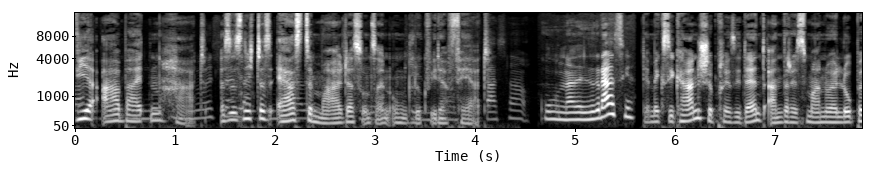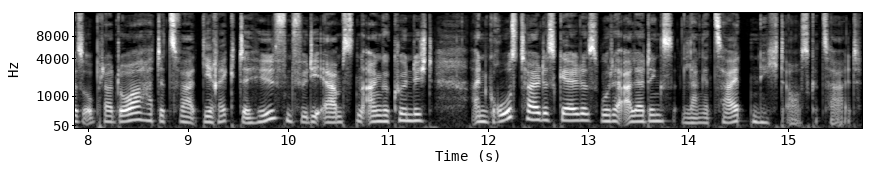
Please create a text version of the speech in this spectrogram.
Wir arbeiten hart. Es ist nicht das erste Mal, dass uns ein Unglück widerfährt. Der mexikanische Präsident Andrés Manuel López Obrador hatte zwar direkte Hilfen für die Ärmsten angekündigt, ein Großteil des Geldes wurde allerdings lange Zeit nicht ausgezahlt.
